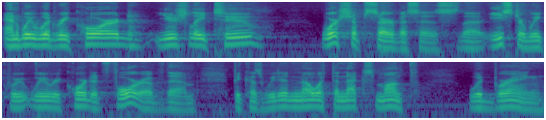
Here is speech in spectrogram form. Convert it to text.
and we would record usually two worship services. The Easter week, we, we recorded four of them because we didn't know what the next month would bring.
